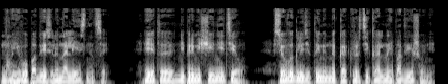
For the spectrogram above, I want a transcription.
Но его подвесили на лестнице. И это не перемещение тела. Все выглядит именно как вертикальное подвешивание.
